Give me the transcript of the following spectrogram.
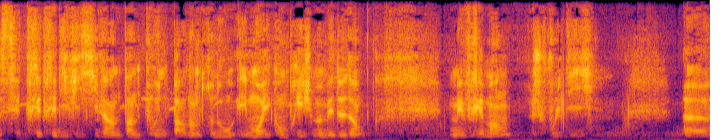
c'est très très difficile à entendre pour une part d'entre nous, et moi y compris, je me mets dedans. Mais vraiment, je vous le dis, euh,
